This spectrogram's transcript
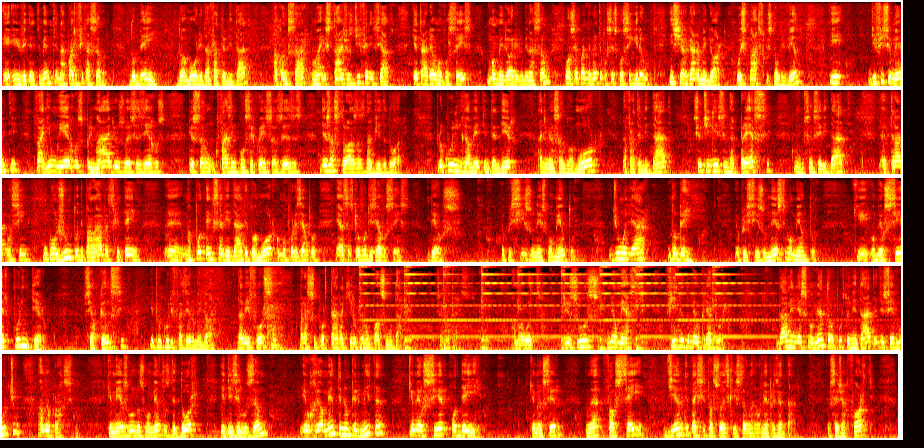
evidentemente na qualificação do bem, do amor e da fraternidade, alcançar é, estágios diferenciados que trarão a vocês uma melhor iluminação, consequentemente vocês conseguirão enxergar melhor o espaço que estão vivendo e dificilmente fariam erros primários ou esses erros que são fazem consequências às vezes desastrosas na vida do homem. Procurem realmente entender a dimensão do amor, da fraternidade, se utilizem da prece com sinceridade, eh, tragam assim um conjunto de palavras que tenham eh, uma potencialidade do amor, como por exemplo essas que eu vou dizer a vocês. Deus, eu preciso neste momento de um olhar do bem. Eu preciso neste momento que o meu ser por inteiro se alcance e procure fazer o melhor. Dá-me força para suportar aquilo que eu não posso mudar. É uma prece. Uma outra. Jesus, meu mestre, filho do meu Criador, dá-me nesse momento a oportunidade de ser útil ao meu próximo. Que mesmo nos momentos de dor e desilusão, eu realmente não permita que o meu ser odeie que o meu ser é, falseie diante das situações que estão a me apresentar. Que eu seja forte,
